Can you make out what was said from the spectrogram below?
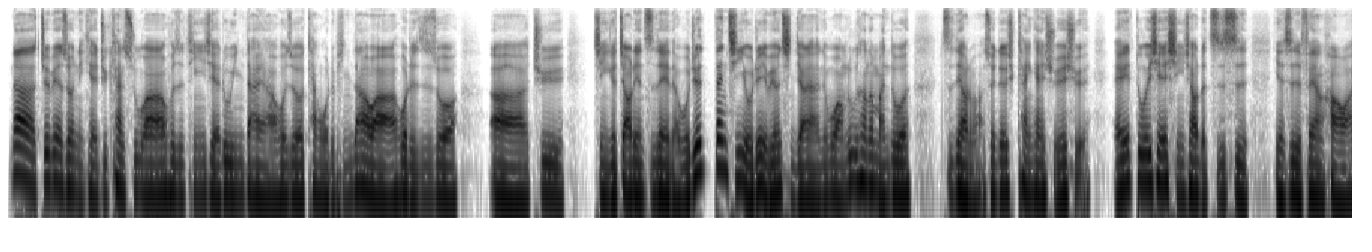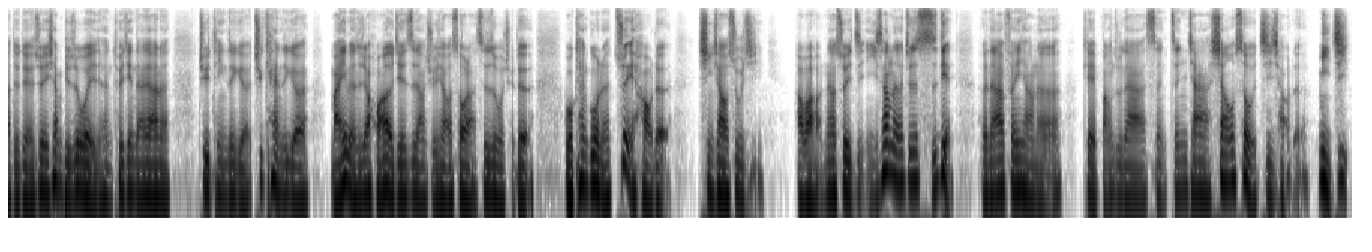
那就变成说，你可以去看书啊，或者听一些录音带啊，或者说看我的频道啊，或者是说呃，去请一个教练之类的。我觉得，但其实我觉得也不用请教练，网络上都蛮多资料的嘛，所以就去看一看，学一学。诶，多一些行销的知识也是非常好啊，对不对？所以像比如说，我也很推荐大家呢去听这个，去看这个，买一本书叫《华尔街智囊学销售》啦，这是我觉得我看过呢最好的行销书籍，好不好？那所以这以上呢就是十点和大家分享呢，可以帮助大家增增加销售技巧的秘籍。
